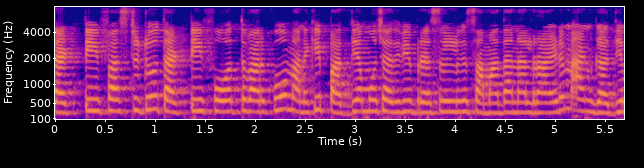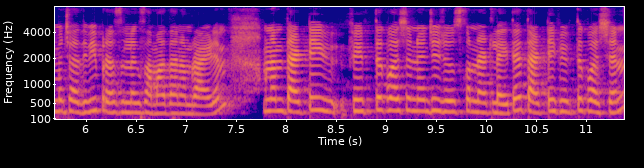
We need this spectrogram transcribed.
Thirty first to thirty fourth వరకు మనకి పద్యము చదివి ప్రశ్నలకు సమాధానాలు రాయడం అండ్ గద్యము చదివి ప్రశ్నలకు సమాధానం రాయడం. మనం థర్టీ ఫిఫ్త్ క్వశ్చన్ నుంచి చూసుకున్నట్లయితే థర్టీ ఫిఫ్త్ క్వశ్చన్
